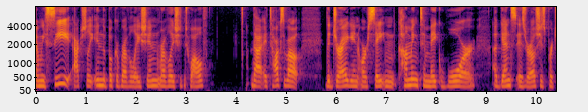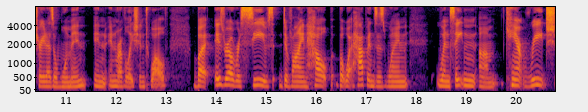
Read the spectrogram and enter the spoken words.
And we see actually in the book of Revelation, Revelation 12, that it talks about the dragon or Satan coming to make war against Israel. She's portrayed as a woman in, in Revelation 12. But Israel receives divine help. But what happens is when when Satan um, can't reach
